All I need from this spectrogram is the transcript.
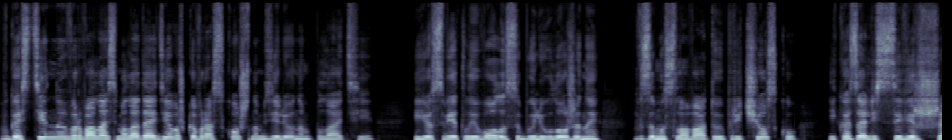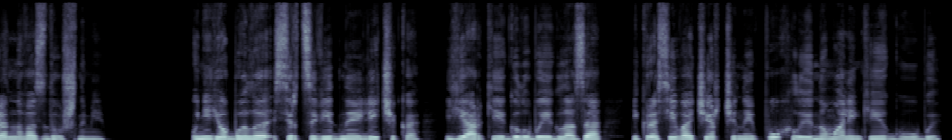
В гостиную ворвалась молодая девушка в роскошном зеленом платье. Ее светлые волосы были уложены в замысловатую прическу и казались совершенно воздушными. У нее было сердцевидное личико, яркие голубые глаза и красиво очерченные пухлые, но маленькие губы.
